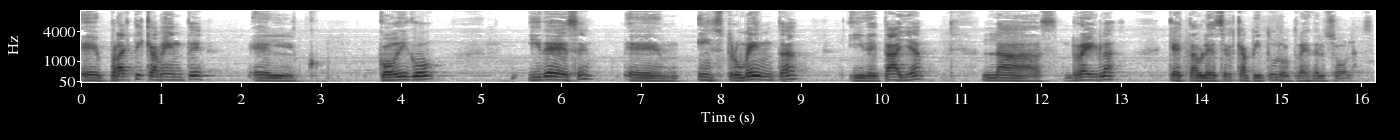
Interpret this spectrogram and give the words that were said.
Eh, prácticamente el código IDS eh, instrumenta y detalla las reglas que establece el capítulo 3 del SOLAS.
